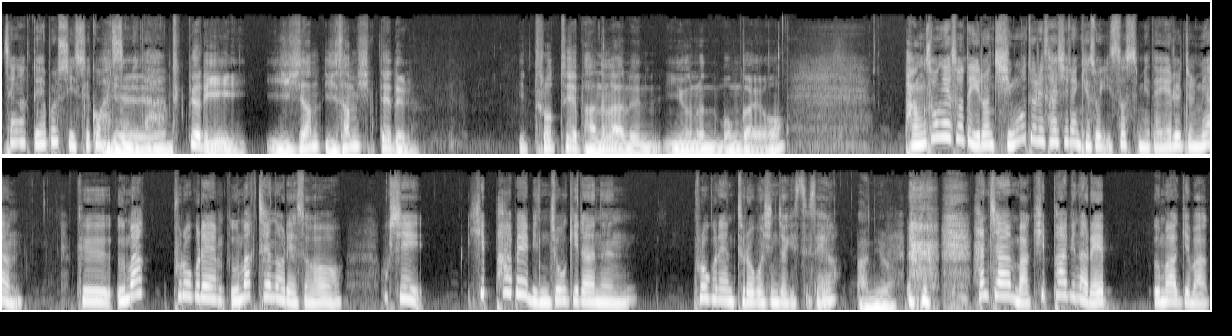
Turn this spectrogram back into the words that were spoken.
생각도 해볼 수 있을 것 같습니다. 예, 특별히 20, 20, 30대들 이 트로트에 반응하는 이유는 뭔가요? 방송에서도 이런 징후들이 사실은 계속 있었습니다. 예를 들면 그 음악 프로그램 음악 채널에서 혹시 힙합의 민족이라는 프로그램 들어보신 적 있으세요? 아니요. 한참 막 힙합이나 랩 음악이 막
